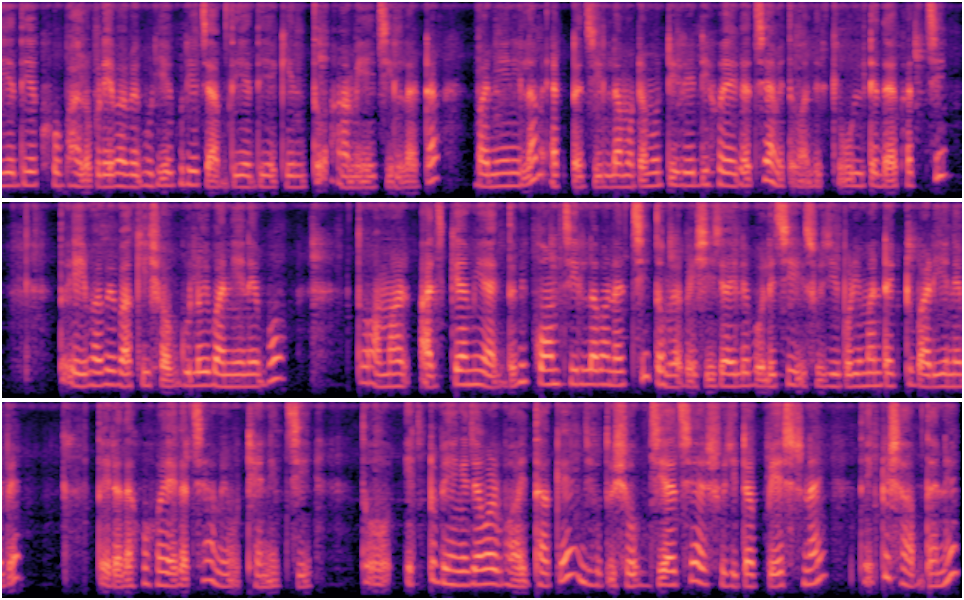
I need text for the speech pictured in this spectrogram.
দিয়ে দিয়ে খুব ভালো করে এভাবে ঘুরিয়ে ঘুরিয়ে চাপ দিয়ে দিয়ে কিন্তু আমি এই চিল্লাটা বানিয়ে নিলাম। একটা চিল্লা মোটামুটি রেডি হয়ে গেছে, আমি তোমাদেরকে উল্টে দেখাচ্ছি। তো এইভাবে বাকি সবগুলোই বানিয়ে নেব। তো আমার আজকে আমি একদমই কম চিল্লা বানাচ্ছি। তোমরা বেশি চাইলে বলেছি সুজির পরিমাণটা একটু বাড়িয়ে নেবে। তো এটা দেখো হয়ে গেছে, আমি উঠে নিচ্ছি। তো একটু ভেঙে যাওয়ার ভয় থাকে, যেহেতু সবজি আছে আর সুজিটা পেস্ট নাই, তো একটু সাবধানে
